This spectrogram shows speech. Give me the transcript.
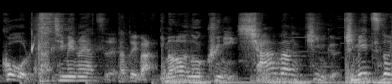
構ガチめのやつ。例えば今和の国シャーマンキング鬼滅の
